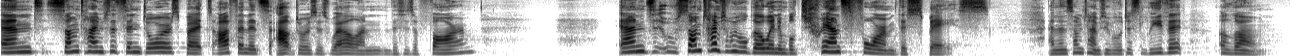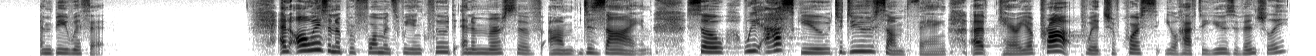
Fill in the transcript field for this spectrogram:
And sometimes it's indoors, but often it's outdoors as well, and this is a farm. And sometimes we will go in and we'll transform this space. And then sometimes we will just leave it alone and be with it. And always in a performance, we include an immersive um, design. So we ask you to do something, uh, carry a prop, which of course you'll have to use eventually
